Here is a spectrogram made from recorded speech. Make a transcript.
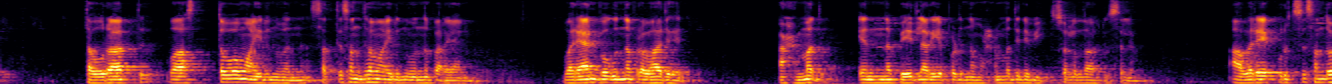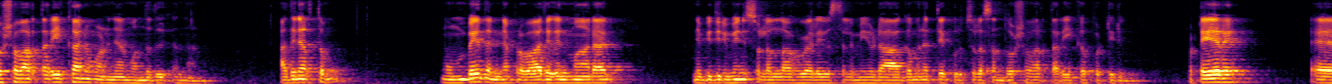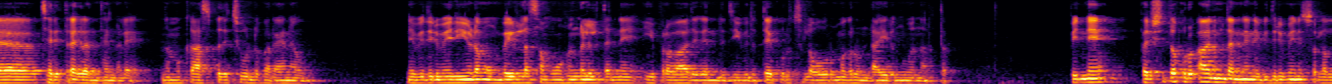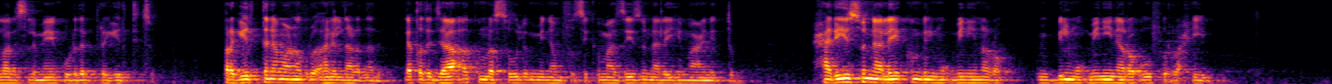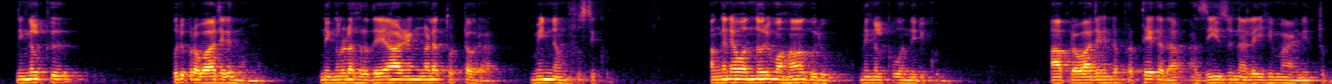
തൗറാത്ത് വാസ്തവമായിരുന്നുവെന്ന് സത്യസന്ധമായിരുന്നുവെന്ന് പറയാനും വരാൻ പോകുന്ന പ്രവാചകൻ അഹമ്മദ് എന്ന പേരിൽ അറിയപ്പെടുന്ന മുഹമ്മദ് നബി സല്ലാഹു വസല്ലം അവരെ കുറിച്ച് സന്തോഷ വാർത്ത അറിയിക്കാനുമാണ് ഞാൻ വന്നത് എന്നാണ്. അതിനർത്ഥം മുമ്പേ തന്നെ പ്രവാചകന്മാരാൽ നബി തിരുമേനി സല്ലാഹു അലൈഹി വസല്ലമയുടെ ആഗമനത്തെക്കുറിച്ചുള്ള സന്തോഷ വാർത്ത അറിയിക്കപ്പെട്ടിരുന്നു. ഒട്ടേറെ ചരിത്ര ഗ്രന്ഥങ്ങളെ നമുക്ക് ആസ്വദിച്ചുകൊണ്ട് പറയാനാവും. നബി തിരുമേനിയുടെ മുമ്പെയുള്ള സമൂഹങ്ങളിൽ തന്നെ ഈ പ്രവാചകന്റെ ജീവിതത്തെക്കുറിച്ചുള്ള ഓർമ്മകൾ ഉണ്ടായിരുന്നു എന്നർത്ഥം. പിന്നെ പരിശുദ്ധ ഖുർആാനും തന്നെ നബി തിരുമേനി സല്ലാ അലൈഹി വസല്ലമയെ കൂടുതൽ പ്രകീർത്തിച്ചു. പ്രകീർത്തനമാണ് ഖുർആാനിൽ നടന്നത്. ലഖത് ജാഅക്കും റസൂലും മിൻ ഫുസിക്കും അസീസുൻ അലഹിം ആനിത്തും. ഹരീസുൻ അലൈക്കും ബിൽ മുഅ്മിനീന ബിൽ മുഅ്മിനീന റഊഫുർ റഹീം. നിങ്ങൾക്ക് ഒരു പ്രവാചകൻ വന്നു. നിങ്ങളുടെ ഹൃദയാഴങ്ങളെ തൊട്ട ഒരാൾ മിൻ അംഫുസിക്കും അങ്ങനെ വന്ന ഒരു മഹാഗുരു നിങ്ങൾക്ക് വന്നിരിക്കുന്നു. ആ പ്രവാചകന്റെ പ്രത്യേകത അസീസുൻ അലൈഹി മാനിത്തും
